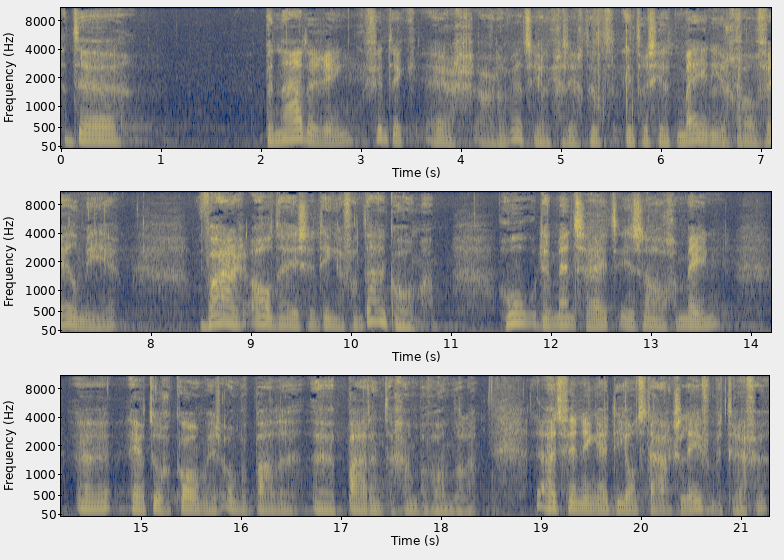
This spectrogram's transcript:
de benadering vind ik erg ouderwets, eerlijk gezegd. Het interesseert mij in ieder geval veel meer... waar al deze dingen vandaan komen. Hoe de mensheid in zijn algemeen ertoe gekomen is om bepaalde uh, paden te gaan bewandelen. De uitvindingen die ons dagelijks leven betreffen...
